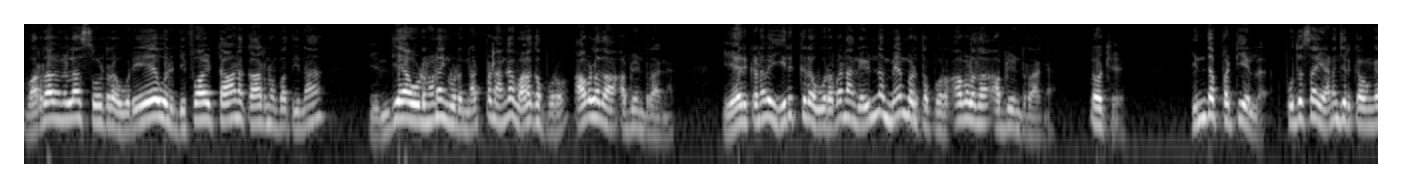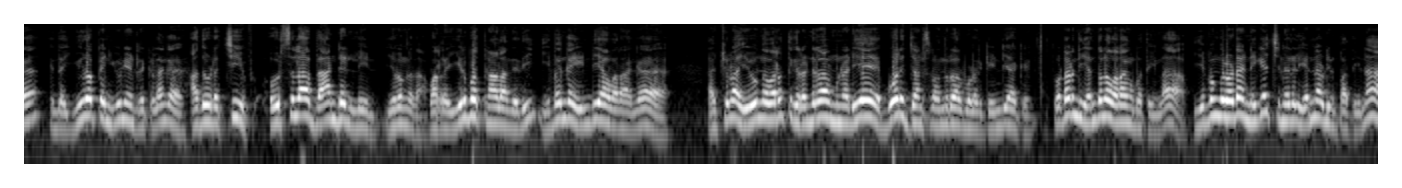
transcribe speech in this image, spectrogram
வர்றவங்கெல்லாம் சொல்கிற ஒரே ஒரு டிஃபால்ட்டான காரணம் பார்த்தீங்கன்னா இந்தியாவுடனான எங்களோட நட்பை நாங்கள் வளர்க்க போகிறோம் அவ்வளோதான் அப்படின்றாங்க. ஏற்கனவே இருக்கிற உறவை நாங்கள் இன்னும் மேம்படுத்த போகிறோம் அவ்வளோதான் அப்படின்றாங்க. ஓகே இந்த பட்டியலில் புதுசாக இணைஞ்சிருக்கவங்க இந்த யூரோப்பியன் யூனியன் இருக்குல்லங்க அதோட சீஃப் உர்சுலா வேண்டன் லீன் இவங்க தான் வர்ற இருபத்தி நாலாம் தேதி இவங்க இந்தியா வராங்க. ஆக்சுவலாக இவங்க வரதுக்கு ரெண்டு நாள் முன்னாடியே போரிஸ் ஜான்சன் வந்துருவார் போல இருக்கு இந்தியாவுக்கு. தொடர்ந்து எந்த வராங்க பார்த்தீங்களா இவங்களோட நிகழ்ச்சி நிரல் என்ன அப்படின்னு பார்த்தீங்கன்னா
